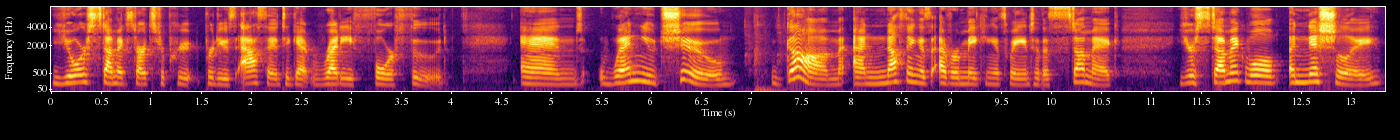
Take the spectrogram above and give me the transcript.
your stomach starts to pr- produce acid to get ready for food. And when you chew gum and nothing is ever making its way into the stomach, your stomach will initially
